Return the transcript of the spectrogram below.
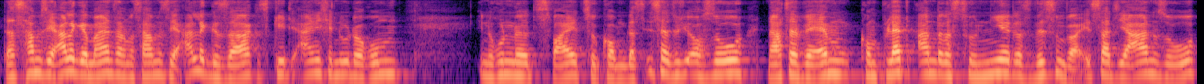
das haben sie alle gemeinsam, das haben sie alle gesagt. Es geht eigentlich nur darum, in Runde 2 zu kommen. Das ist natürlich auch so, nach der WM komplett anderes Turnier, das wissen wir, ist seit Jahren so.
